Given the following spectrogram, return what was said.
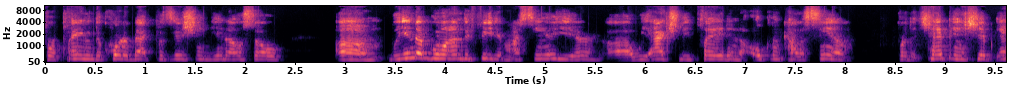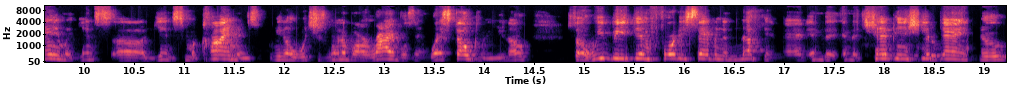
for playing the quarterback position, you know. So um, we ended up going undefeated my senior year. Uh, we actually played in the Oakland Coliseum for the championship game against uh, against McClymonds, you know, which is one of our rivals in West Oakland, you know. So we beat them 47 to nothing, man, in the in the championship game, dude.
